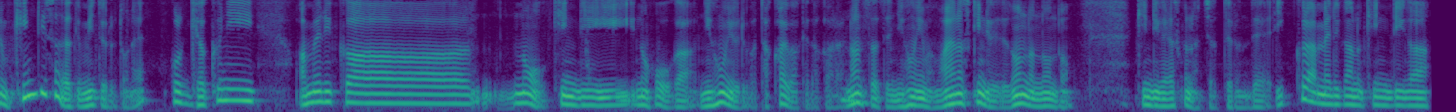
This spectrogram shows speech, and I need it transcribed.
でも金利差だけ見てるとねこれ逆にアメリカの金利の方が日本よりは高いわけだから、うん、なんつったって日本今マイナス金利でどんどんどんどん金利が安くなっちゃってるんでいくらアメリカの金利が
